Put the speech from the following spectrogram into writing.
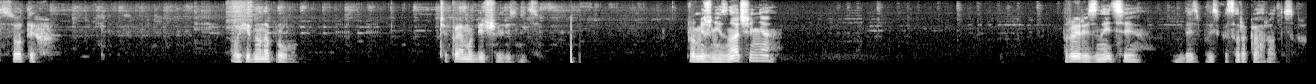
сотих вихідну напругу. Чекаємо більшої різниці. Проміжні значення при різниці десь близько 40 градусів.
